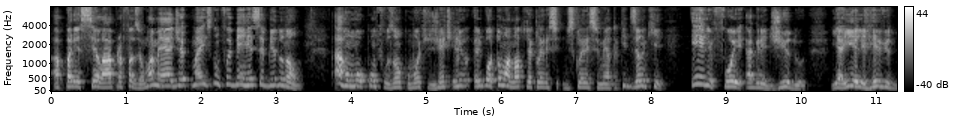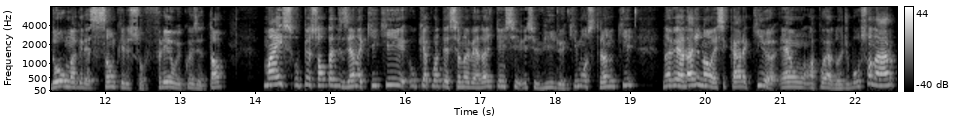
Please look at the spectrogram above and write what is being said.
aparecer lá para fazer uma média, mas não foi bem recebido não. Arrumou confusão com um monte de gente, ele, ele botou uma nota de esclarecimento aqui dizendo que ele foi agredido, e aí ele revidou uma agressão que ele sofreu e coisa e tal, mas o pessoal está dizendo aqui que o que aconteceu, na verdade, tem esse, esse vídeo aqui mostrando que, na verdade, não, esse cara aqui ó, é um apoiador de Bolsonaro,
